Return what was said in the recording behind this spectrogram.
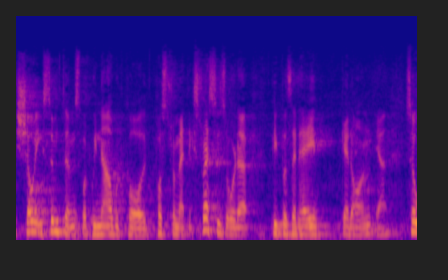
showing symptoms, what we now would call post traumatic stress disorder, people said, hey, get on. Yeah. So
